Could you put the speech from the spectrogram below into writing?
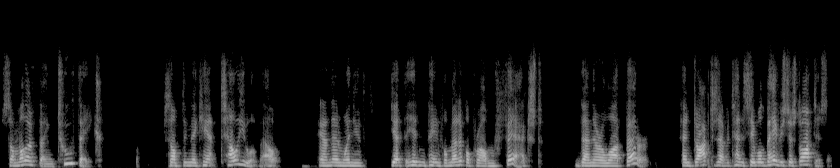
some other thing, toothache, something they can't tell you about. And then when you get the hidden painful medical problem fixed, then they're a lot better. And doctors have a tendency to say, well, the behavior is just autism.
